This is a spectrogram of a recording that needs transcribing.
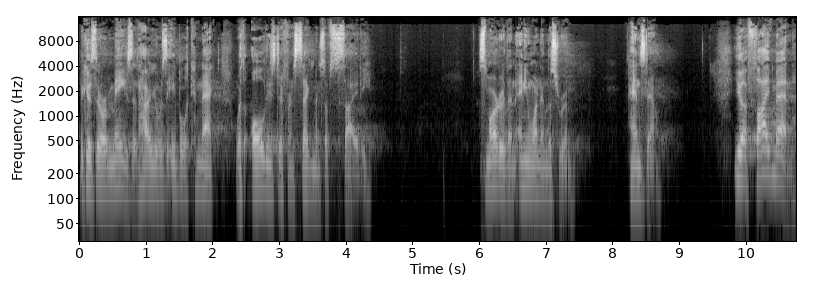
because they're amazed at how he was able to connect with all these different segments of society. Smarter than anyone in this room. Hands down. You have five men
